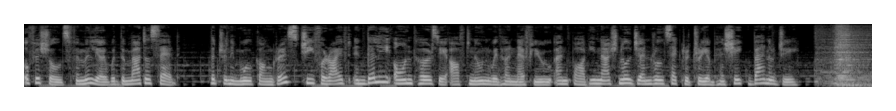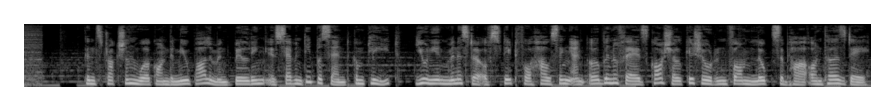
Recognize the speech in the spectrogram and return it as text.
officials familiar with the matter said. The Trinamool Congress chief arrived in Delhi on Thursday afternoon with her nephew and party National General Secretary Abhishek Banerjee. Construction work on the new Parliament building is 70% complete, Union Minister of State for Housing and Urban Affairs Kaushal Kishore informed Lok Sabha on Thursday.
